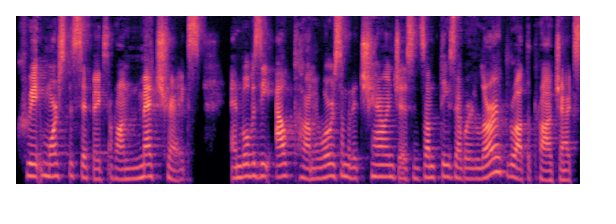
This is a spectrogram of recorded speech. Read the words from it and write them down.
create more specifics around metrics and what was the outcome and what were some of the challenges and some things that were learned throughout the projects.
